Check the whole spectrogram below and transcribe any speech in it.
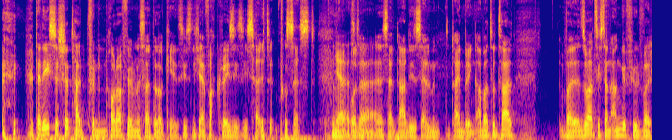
der nächste Schritt halt für einen Horrorfilm ist halt dann, okay, sie ist nicht einfach crazy, sie ist halt possessed. Ja, dann ist halt da dieses Element einbringen. Aber total, weil so hat sich dann angefühlt, weil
